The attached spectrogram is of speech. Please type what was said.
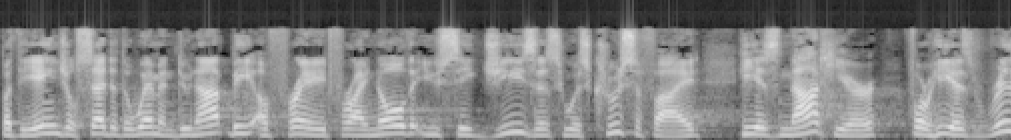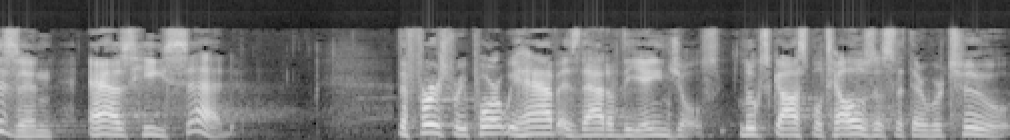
But the angel said to the women, Do not be afraid, for I know that you seek Jesus who was crucified. He is not here, for he is risen, as he said. The first report we have is that of the angels. Luke's gospel tells us that there were two.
